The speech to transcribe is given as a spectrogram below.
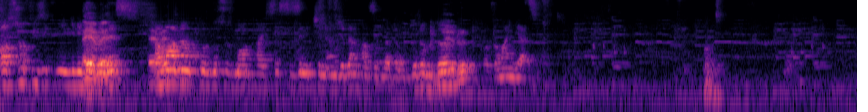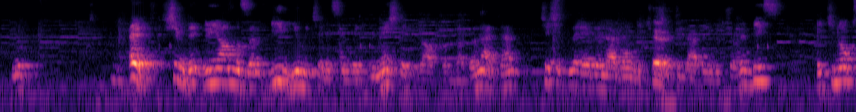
Astrofizikle ilgili Evet, bilginiz evet. tamamen kurgusuz, montajsız sizin için önceden hazırladığım durumdu. Buyurun. O zaman gelsin. Evet, şimdi dünyamızın bir yıl içerisinde güneş etrafında dönerken çeşitli evrelerden geçiyor, Evet. şekillerden geçiyor ve biz ekinoks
